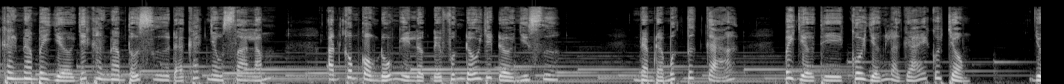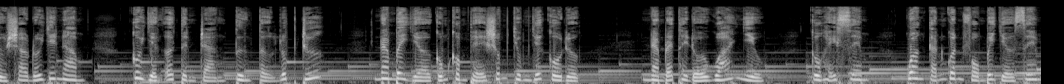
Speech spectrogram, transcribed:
Khang Nam bây giờ với Khang Nam thổ xưa đã khác nhau xa lắm. Anh không còn đủ nghị lực để phấn đấu với đời như xưa. Nam đã mất tất cả, Bây giờ thì cô vẫn là gái của chồng. Dù sao đối với Nam Cô vẫn ở tình trạng tương tự lúc trước. Nam bây giờ cũng không thể sống chung với cô được. Nam đã thay đổi quá nhiều. Cô hãy xem Quan cảnh quanh phòng bây giờ xem.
